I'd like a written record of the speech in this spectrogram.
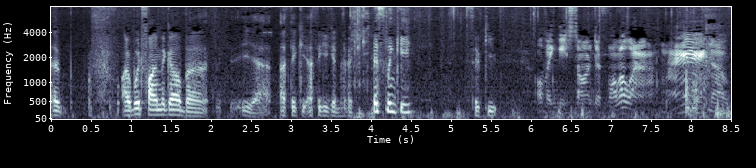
uh, I would find the girl, but yeah, I think I think you get the picture. Hey, Slinky, so cute. I think it's time to follow her. No,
